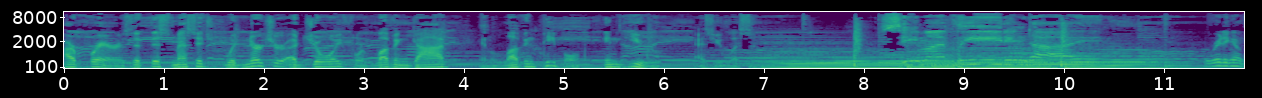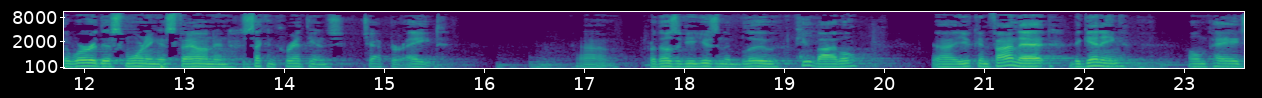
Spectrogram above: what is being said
Our prayer is that this message would nurture a joy for loving God and loving people in you as you listen. See my bleeding dying The reading of the word this morning is found in 2 Corinthians chapter 8. Um, for those of you using the blue Pew Bible, uh, you can find that beginning on page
